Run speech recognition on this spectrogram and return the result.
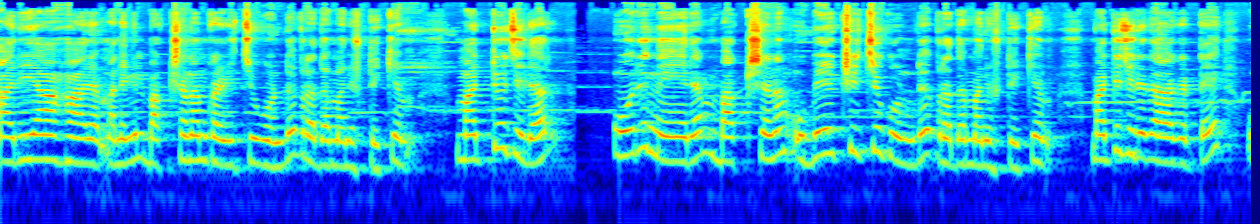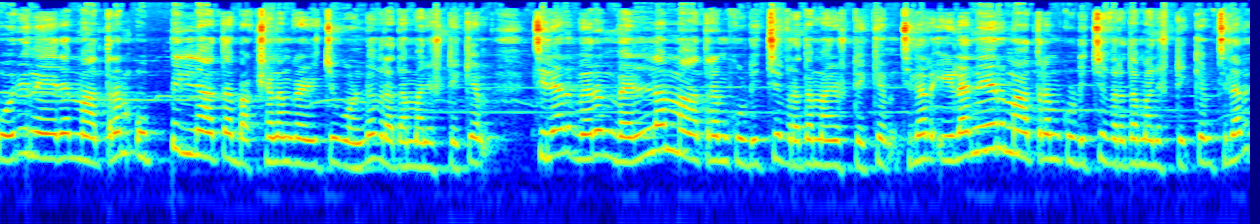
അരിയാഹാരം അല്ലെങ്കിൽ ഭക്ഷണം കഴിച്ചുകൊണ്ട് വ്രതം അനുഷ്ഠിക്കും മറ്റു ചിലർ ഒരു നേരം ഭക്ഷണം ഉപേക്ഷിച്ചുകൊണ്ട് വ്രതമനുഷ്ഠിക്കും. മറ്റു ചിലരാകട്ടെ ഒരു നേരം മാത്രം ഉപ്പില്ലാത്ത ഭക്ഷണം കഴിച്ചുകൊണ്ട് വ്രതമനുഷ്ഠിക്കും. ചിലർ വെറും വെള്ളം മാത്രം കുടിച്ച് വ്രതമനുഷ്ഠിക്കും. ചിലർ ഇളനീർ മാത്രം കുടിച്ച് വ്രതമനുഷ്ഠിക്കും. ചിലർ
